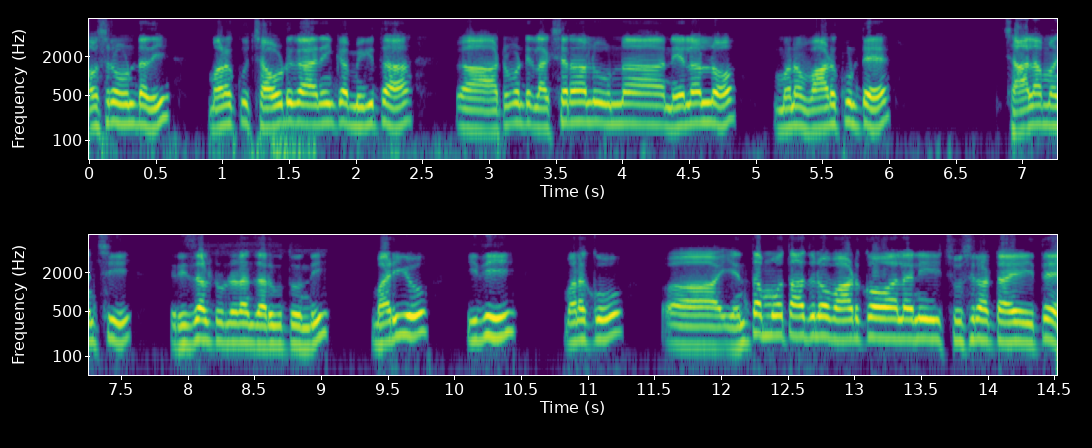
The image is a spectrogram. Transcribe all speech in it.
అవసరం ఉండదు. మనకు చౌడు కానీ ఇంకా మిగతా అటువంటి లక్షణాలు ఉన్న నేలల్లో మనం వాడుకుంటే చాలా మంచి రిజల్ట్ ఉండడం జరుగుతుంది. మరియు ఇది మనకు ఎంత మోతాదులో వాడుకోవాలని చూసినట్టయితే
